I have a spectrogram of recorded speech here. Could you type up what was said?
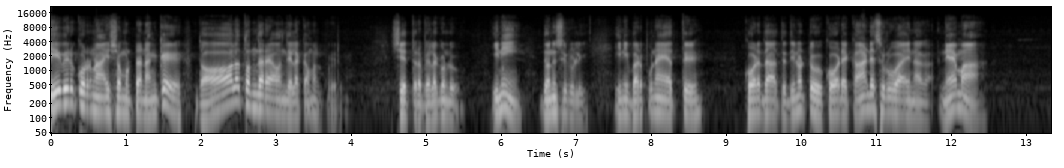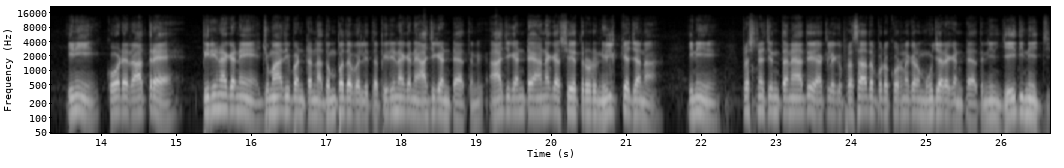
ದೇವಿರು ಕೊರನ ಆಯುಷ ಮುಟ್ಟ ನಂಗೆ ದಾಲ ತೊಂದರೆ ಒಂದೆಲಕ ಮಲ್ಪೇರು ಕ್ಷೇತ್ರ ಬೆಲಗುಂಡು, ಇನಿ ಧನುಸುರುಳಿ, ಇನಿ ಬರ್ಪುನ ಎತ್ತು ಕೋಡದಾತ ದಿನೊಟ್ಟು ಕೋಡೆ ಕಾಂಡೆ ಸುರುವಾಯಿನ ನೇಮ, ಇನಿ ಕೋಡೆ ರಾತ್ರೆ ಪಿರಿನಗನೆ ಜುಮಾದಿ ಬಂಟನ ದೊಂಪದ ಬಲಿತ ಪಿರಿನಗನೆ ಆಜಿಗಂಟೆ ಆತನು, ಆಜಿಗಂಟೆ ಅನಗ ಕ್ಷೇತ್ರೋಡು ನಿಲ್ಕೆ ಜನ, ಇನಿ ಪ್ರಶ್ನೆ ಚಿಂತನೆ ಅದು ಅಕ್ಲಿಗೆ ಪ್ರಸಾದಪುರ ಕೊರ್ನಗನ ಮೂಜರ ಗಂಟೆ ಆತ, ನೀನು ಜೈದಿನೇಜ್ಜಿ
